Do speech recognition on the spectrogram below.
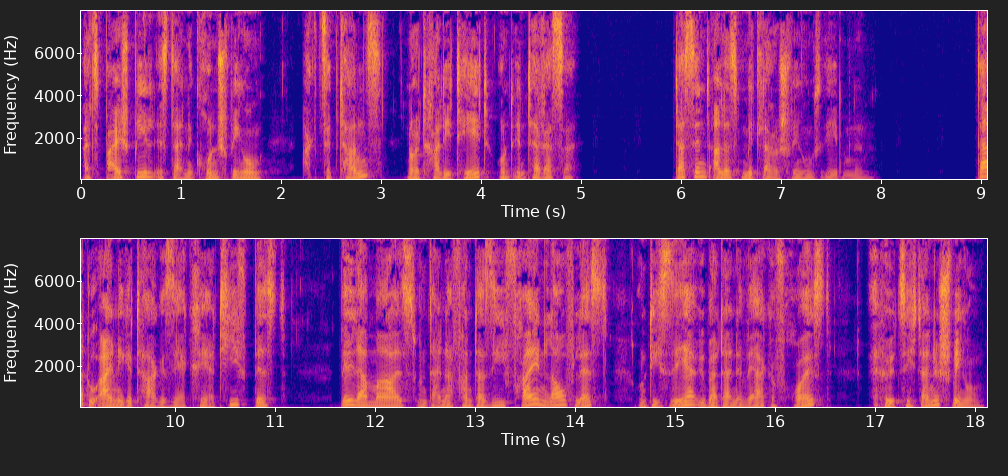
Als Beispiel ist deine Grundschwingung Akzeptanz, Neutralität und Interesse. Das sind alles mittlere Schwingungsebenen. Da du einige Tage sehr kreativ bist, Bilder malst und deiner Fantasie freien Lauf lässt und dich sehr über deine Werke freust, erhöht sich deine Schwingung.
